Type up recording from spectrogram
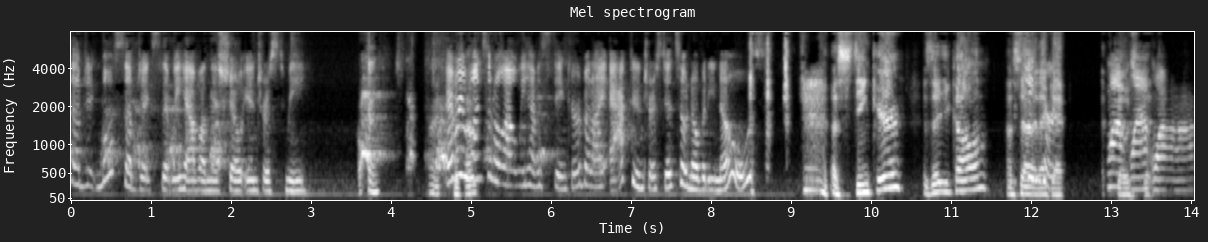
subject most subjects that we have on this show interest me. Okay. Right. Every Okay. once in a while we have a stinker, but I act interested so nobody knows. a stinker is that what you call him? I'm sorry, that guy. that wah, wah, wah.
